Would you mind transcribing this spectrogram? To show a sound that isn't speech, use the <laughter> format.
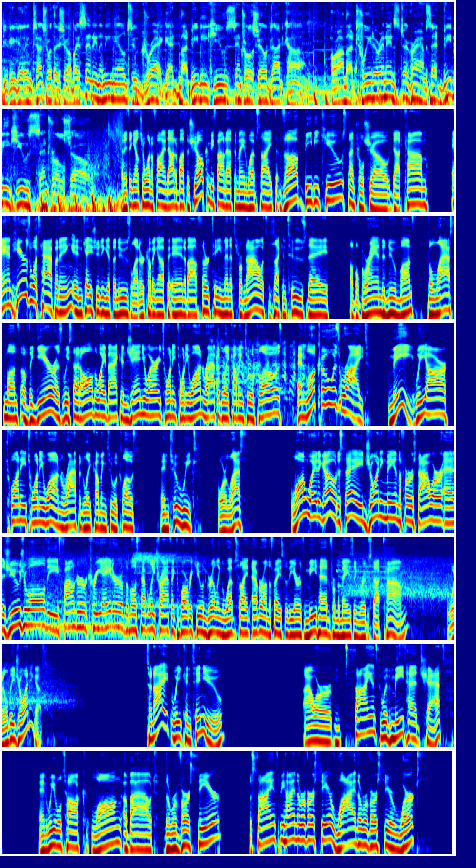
You can get in touch with the show by sending an email to greg at bbqcentralshow.com or on the Twitter and Instagrams at BBQ Central Show. Anything else you want to find out about the show can be found at the main website, thebbqcentralshow.com. And here's what's happening in case you didn't get the newsletter coming up in about 13 minutes from now. It's the second Tuesday of a brand new month, the last month of the year, as we said all the way back in January 2021, rapidly coming to a close. And look who was right. Me. We are 2021 rapidly coming to a close in two weeks or less. Long way to go to say, joining me in the first hour, as usual, the founder, creator of the most heavily trafficked barbecue and grilling website ever on the face of the earth, Meathead from AmazingRibs.com, will be joining us. Tonight, we continue our Science with Meathead chats, and we will talk long about the reverse sear, the science behind the reverse sear, why the reverse sear works.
